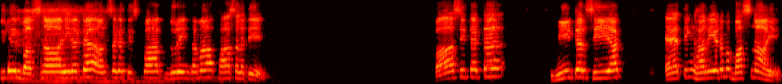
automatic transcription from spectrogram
ඉතිරෙන් බස්නාහිරට අංසක තිස් පහක් දුරෙන් තමා පාසල තියෙන් වාසිතට මීටර් සීයක් ඇතින් හරියටම බස්නාහිරින්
